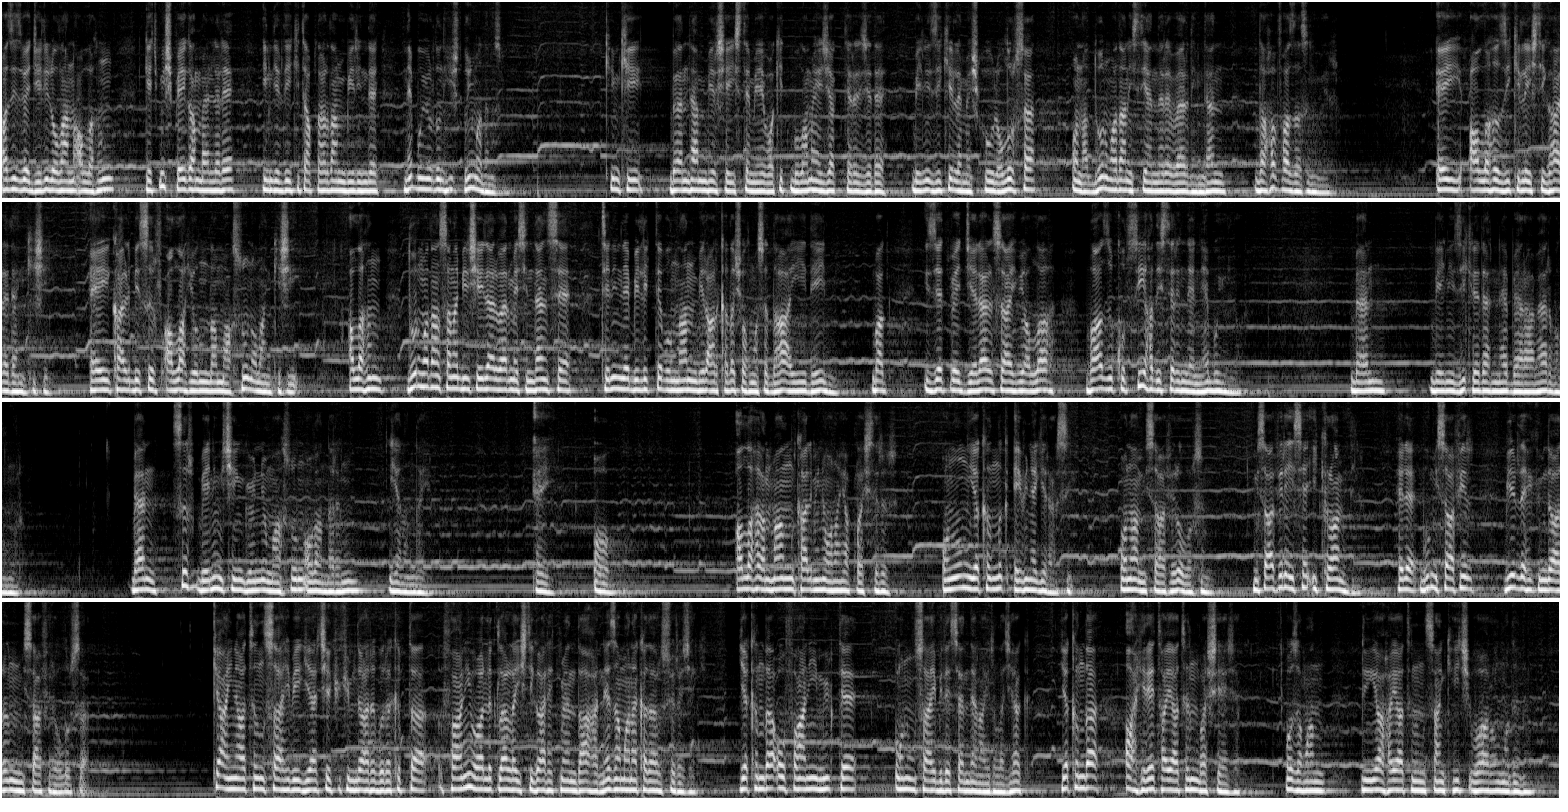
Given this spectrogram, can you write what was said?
Aziz ve celil olan Allah'ın geçmiş peygamberlere indirdiği kitaplardan birinde ne buyurduğunu hiç duymadınız mı? Kim ki benden bir şey istemeye vakit bulamayacak derecede beni zikirle meşgul olursa ona durmadan isteyenlere verdiğimden daha fazlasını verir. Ey Allah'ı zikirle iştigal eden kişi! Ey kalbi sırf Allah yolunda mahzun olan kişi! Allah'ın durmadan sana bir şeyler vermesindense seninle birlikte bulunan bir arkadaş olması daha iyi değil mi? Bak İzzet ve Celal sahibi Allah bazı kutsi hadislerinde ne buyuruyor? Ben beni zikredenle beraber bulunurum. Ben sırf benim için gönlü mahzun olanların yanındayım. Ey o Allah'ı anman kalbini ona yaklaştırır. Onun yakınlık evine girersin. Ona misafir olursun. Misafire ise ikram edilir. Hele bu misafir bir de hükümdarın misafiri olursa. Kainatın sahibi gerçek hükümdarı bırakıp da fani varlıklarla iştigal etmen daha ne zamana kadar sürecek? Yakında o fani mülk de onun sahibi de senden ayrılacak. Yakında ahiret hayatın başlayacak. O zaman dünya hayatının sanki hiç var olmadığını,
